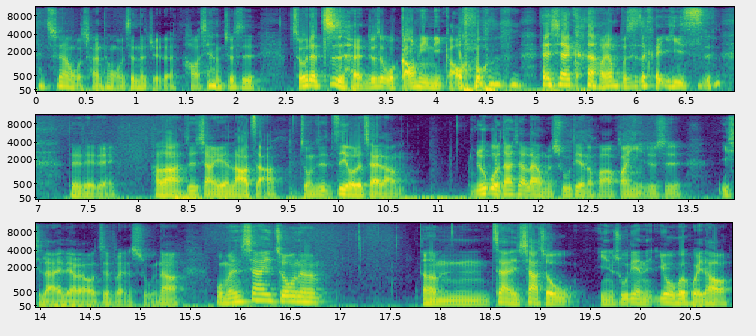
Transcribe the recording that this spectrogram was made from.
但虽然我传统，我真的觉得好像就是所谓的制衡，就是我搞你，你搞我，但现在看好像不是这个意思。对 对对。好啦，就是讲有点拉杂。总之，自由的宅狼，如果大家来我们书店的话，欢迎就是一起来聊聊这本书。那我们下一周呢，嗯，在下周五，影书店又会回到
